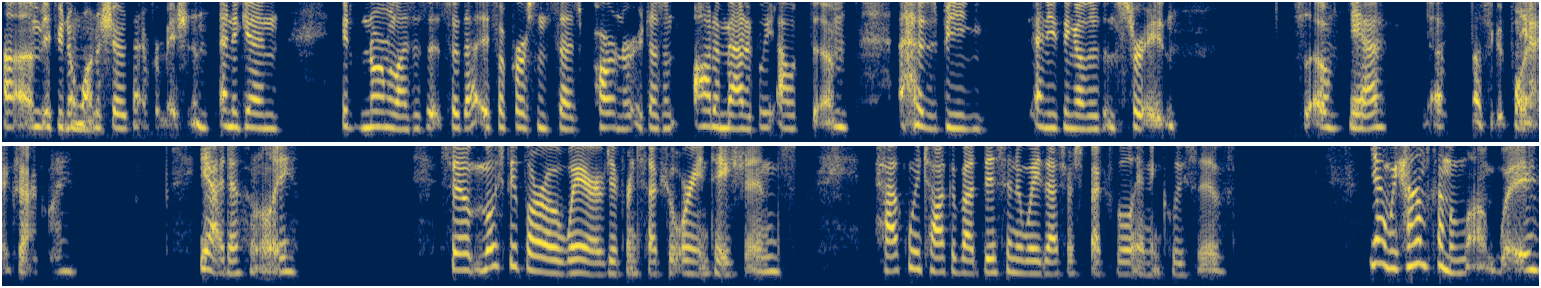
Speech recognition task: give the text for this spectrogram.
Um, if you don't want to share that information. And again, it normalizes it so that if a person says partner, it doesn't automatically out them as being anything other than straight. So yeah, yeah, that's a good point. Yeah, exactly. Yeah, definitely. So most people are aware of different sexual orientations. How can we talk about this in a way that's respectful and inclusive? Yeah, we have come a long way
